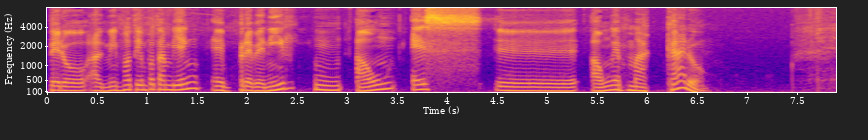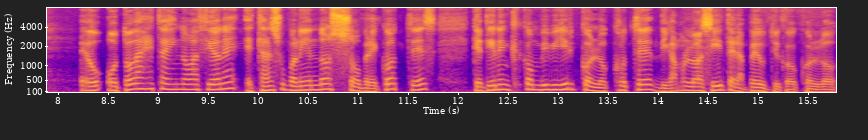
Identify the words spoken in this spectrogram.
pero al mismo tiempo también prevenir mm, aún, es, aún es más caro. O, todas estas innovaciones están suponiendo sobrecostes que tienen que convivir con los costes, digámoslo así, terapéuticos, con los,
